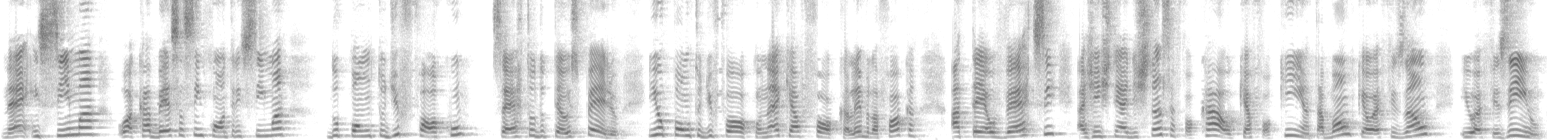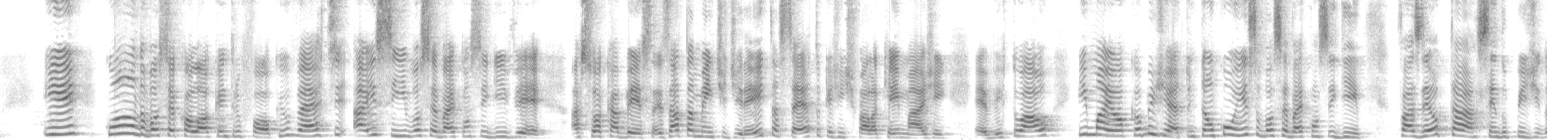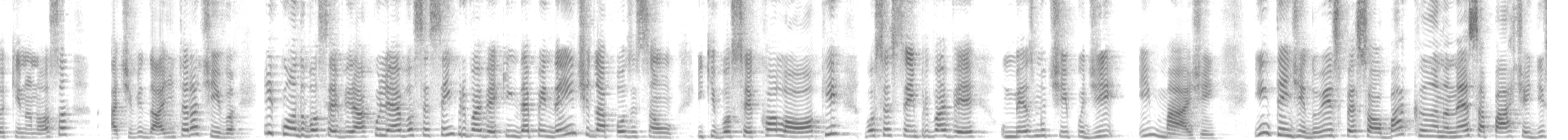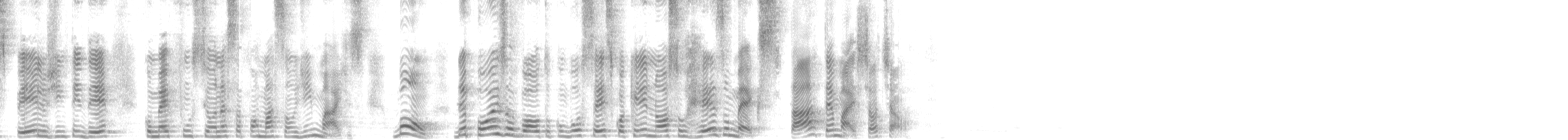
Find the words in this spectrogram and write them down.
né, em cima, ou a cabeça se encontra em cima do ponto de foco certo? Do teu espelho. E o ponto de foco, né, que é a foca, lembra da foca? Até o vértice, a gente tem a distância focal, que é a foquinha, tá bom? Que é o Fzão e o Fzinho. E quando você coloca entre o foco e o vértice, aí sim você vai conseguir ver a sua cabeça exatamente direita, certo? Que a gente fala que a imagem é virtual e maior que o objeto. Então, com isso, você vai conseguir fazer o que está sendo pedido aqui na nossa atividade interativa. E quando você virar a colher, você sempre vai ver que independente da posição em que você coloque, você sempre vai ver o mesmo tipo de imagem. Entendido isso, pessoal, bacana nessa parte aí de espelhos, de entender como é que funciona essa formação de imagens. Bom, depois eu volto com vocês com aquele nosso resumex, tá? Até mais, tchau, tchau.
